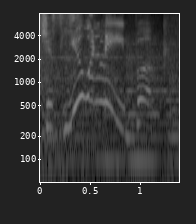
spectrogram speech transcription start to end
It's just you and me, Book.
